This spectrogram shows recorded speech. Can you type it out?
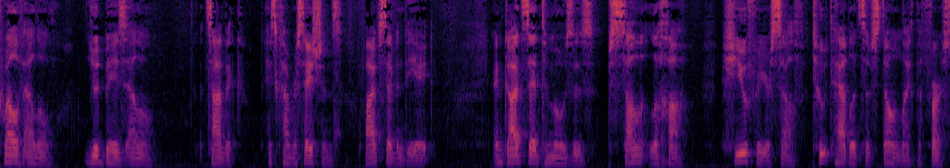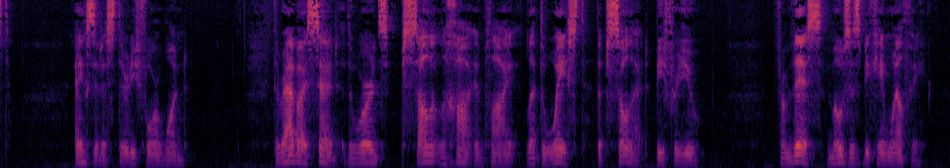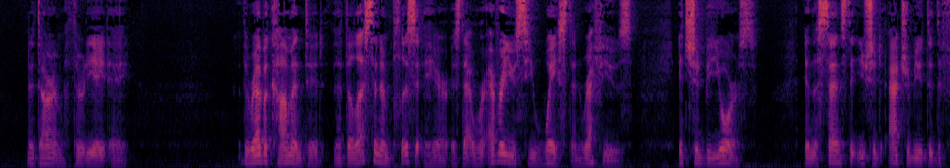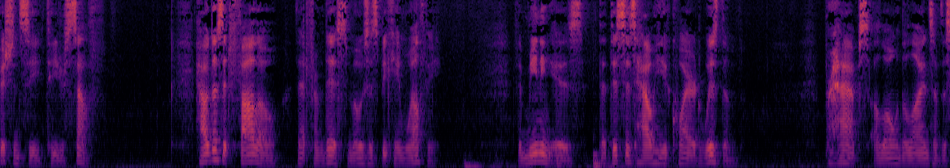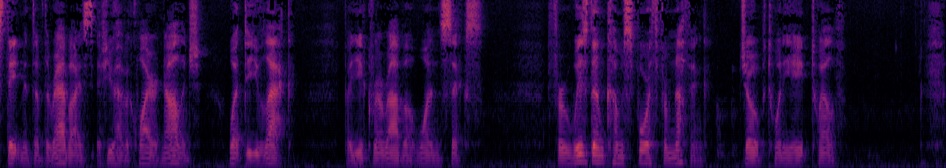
12 Elul, Yud Beis Elul, Tzaddik, his conversations, 578. And God said to Moses, Psal lecha, hew for yourself two tablets of stone like the first. Exodus 34 1. The rabbi said the words psal lecha imply, let the waste, the psolet, be for you. From this, Moses became wealthy. Nedarim 38a. The Rebbe commented that the lesson implicit here is that wherever you see waste and refuse, it should be yours, in the sense that you should attribute the deficiency to yourself. How does it follow that from this Moses became wealthy? The meaning is that this is how he acquired wisdom. Perhaps along the lines of the statement of the rabbis, if you have acquired knowledge, what do you lack? Vayikra Rabbah 1 6. For wisdom comes forth from nothing. Job 28:12.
